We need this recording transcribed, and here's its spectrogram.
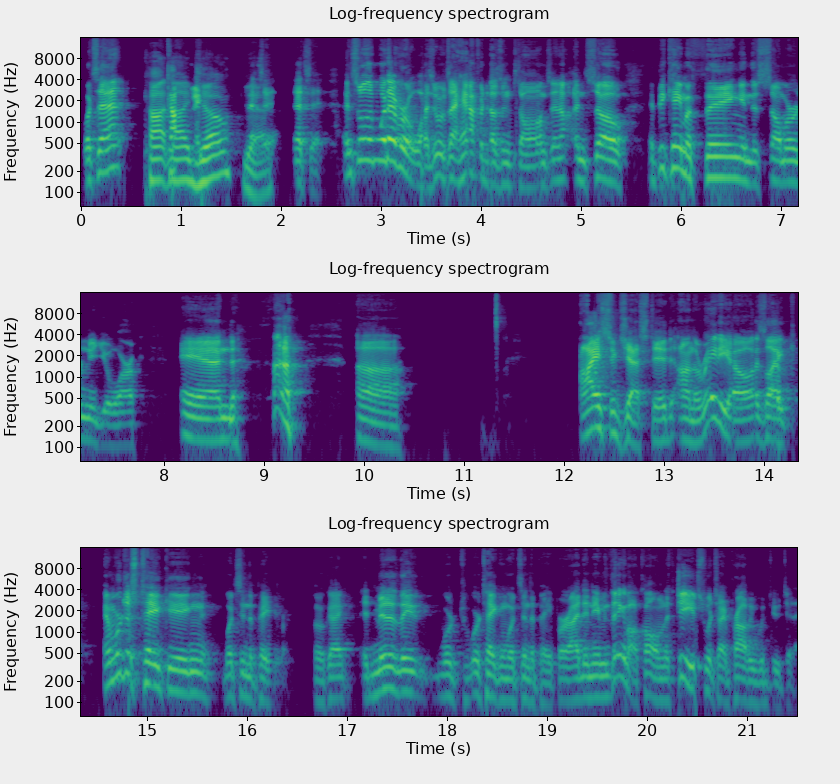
What's that? Cotton, Eye Joe. Yeah. That's it. That's it. And so whatever it was, it was a half a dozen songs, and and so it became a thing in the summer in New York. And uh, I suggested on the radio, I was like, and we're just taking what's in the paper. Okay. Admittedly, we're, we're taking what's in the paper. I didn't even think about calling the Chiefs, which I probably would do today.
